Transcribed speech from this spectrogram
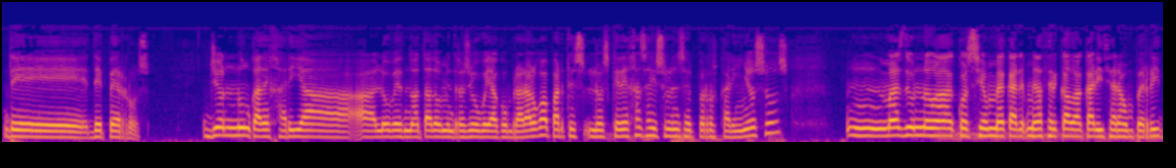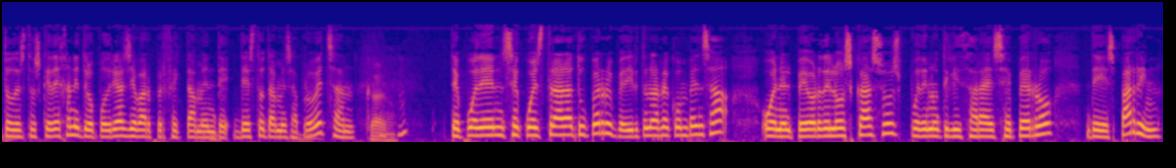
de, de perros. Yo nunca dejaría al obezno atado mientras yo voy a comprar algo. Aparte, los que dejas ahí suelen ser perros cariñosos. Mm, Más de una ocasión me he acercado a acariciar a un perrito de estos que dejan y te lo podrías llevar perfectamente. De esto también se aprovechan Claro. Te pueden secuestrar a tu perro y pedirte una recompensa o en el peor de los casos pueden utilizar a ese perro de sparring,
